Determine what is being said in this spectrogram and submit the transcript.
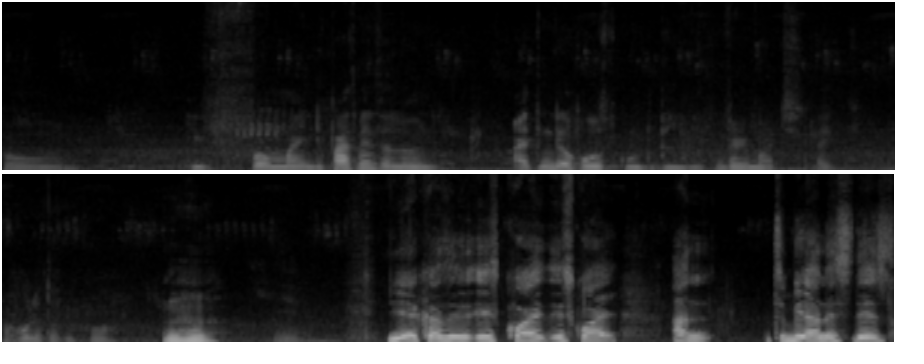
So if from my department alone, I think the whole school would be very much like a whole lot of people. Mm-hmm. Yeah. Yeah, because it, it's quite, it's quite, and to be honest, there's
